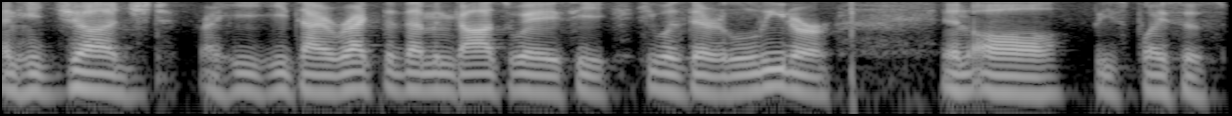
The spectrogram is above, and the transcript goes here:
And he judged, right? He, he directed them in God's ways. He, he was their leader in all these places.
